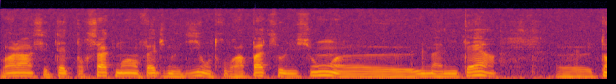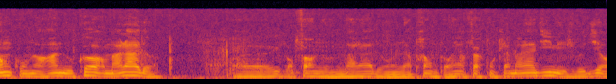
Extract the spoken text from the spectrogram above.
voilà, c'est peut-être pour ça que moi, en fait, je me dis, on ne trouvera pas de solution euh, humanitaire euh, tant qu'on aura nos corps malades. Enfin, malades, après, on ne peut rien faire contre la maladie, mais je veux dire,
